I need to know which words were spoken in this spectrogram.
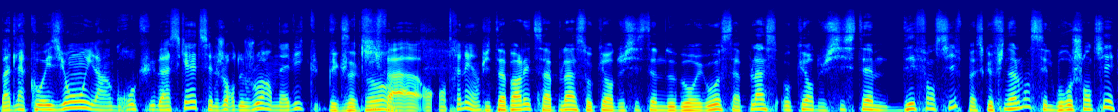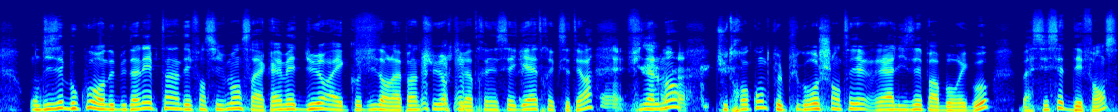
bah, de la cohésion. Il a un gros cul basket. C'est le genre de joueur, à mon avis, que, que tu Exactement. kiffes à en- entraîner. hein. Puis tu as parlé de sa place au cœur du système de Borrego, sa place au cœur du système défensif, parce que finalement, c'est le gros chantier. On disait beaucoup en début d'année, putain, défensivement, ça va quand même être dur avec Cody dans la peinture qui va traîner ses guêtres, etc. Finalement, tu te rends compte que le plus gros chantier réalisé par Borrego, bah, c'est cette défense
